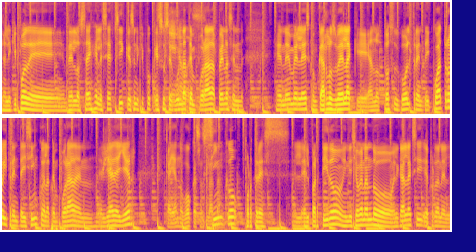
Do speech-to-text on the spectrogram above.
El equipo de, de Los Ángeles FC, que es un equipo que es su segunda temporada apenas en, en MLS, con Carlos Vela, que anotó sus gol 34 y 35 de la temporada en el día de ayer. Callando bocas a Zlatan. 5 por 3. El, el partido inició ganando el Galaxy, eh, perdón, el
